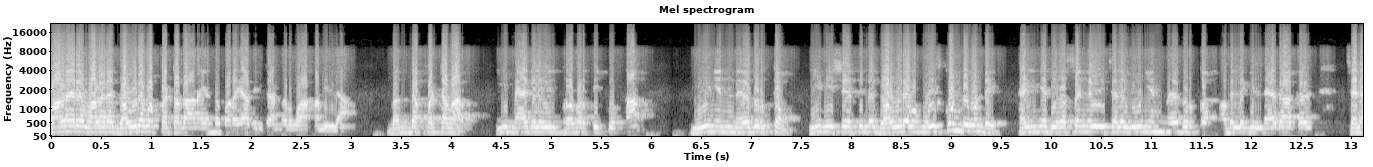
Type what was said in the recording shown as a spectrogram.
വളരെ വളരെ ഗൗരവപ്പെട്ടതാണ് എന്ന് പറയാതിരിക്കാൻ നിർവാഹമില്ല. ബന്ധപ്പെട്ടവർ ഈ മേഖലയിൽ പ്രവർത്തിക്കുന്ന യൂണിയൻ നേതൃത്വം ഈ വിഷയത്തിന്റെ ഗൗരവം ഉൾക്കൊണ്ടുകൊണ്ട് കഴിഞ്ഞ ദിവസങ്ങളിൽ ചില യൂണിയൻ നേതൃത്വം അതല്ലെങ്കിൽ നേതാക്കൾ ചില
